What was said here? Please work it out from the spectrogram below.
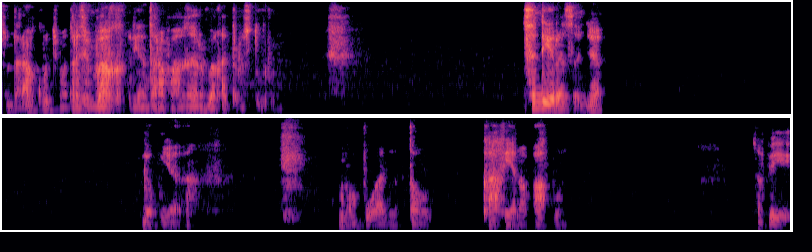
Sementara aku cuma terjebak di antara pagar bahkan terus turun. Sedih rasanya. Nggak punya kemampuan atau keahlian apa pun. Tapi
